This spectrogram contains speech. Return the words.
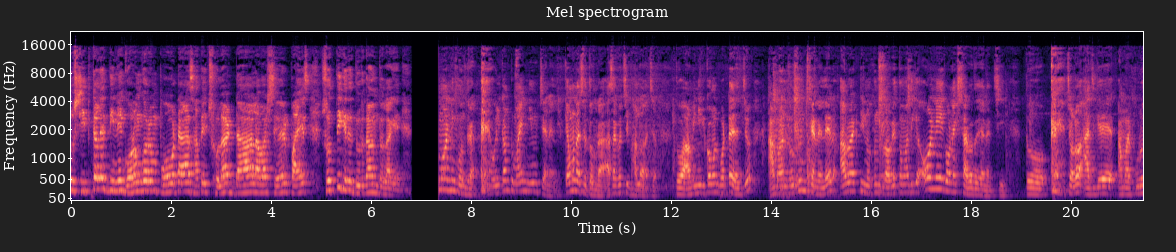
তো শীতকালের দিনে গরম গরম পটা সাথে ছোলার ডাল, আবার সেয়ের পায়েস সত্যি খেতে দুর্দান্ত লাগে। মর্নিং বন্ধুরা welcome to my new channel কেমন আছো তোমরা? আশা করছি ভালো আছো। তো আমি নীলকমল ভট্টাচার্য, আমার নতুন চ্যানেলের আরও একটি নতুন ব্লগে তোমাদেরকে অনেক অনেক স্বাগত জানাচ্ছি। তো চলো, আজকে আমার পুরো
